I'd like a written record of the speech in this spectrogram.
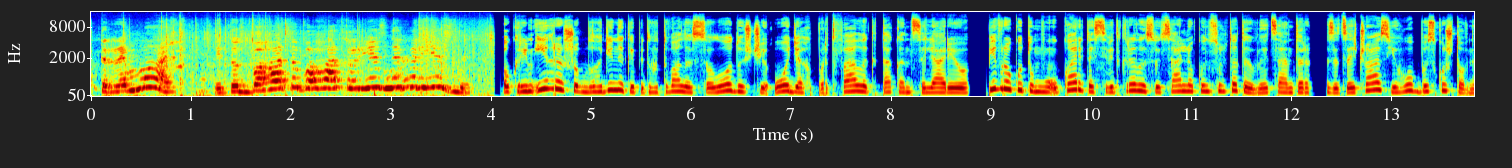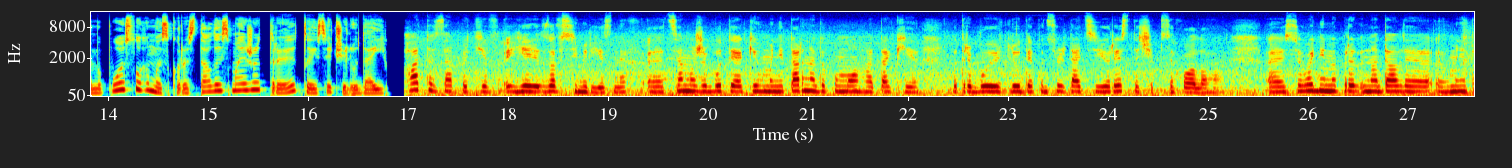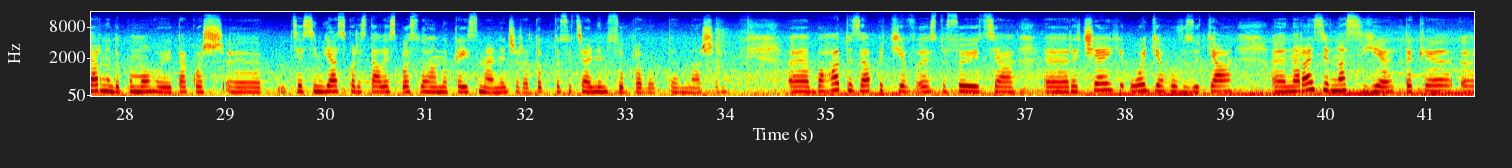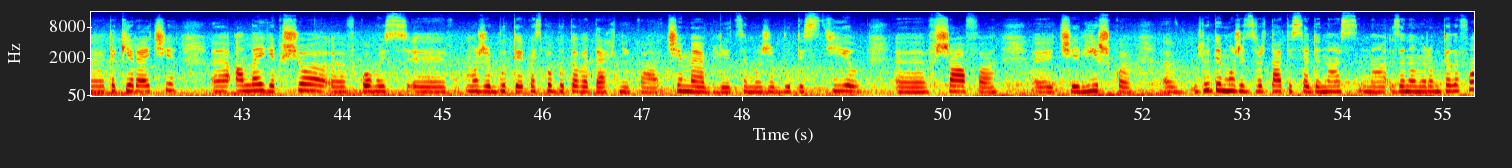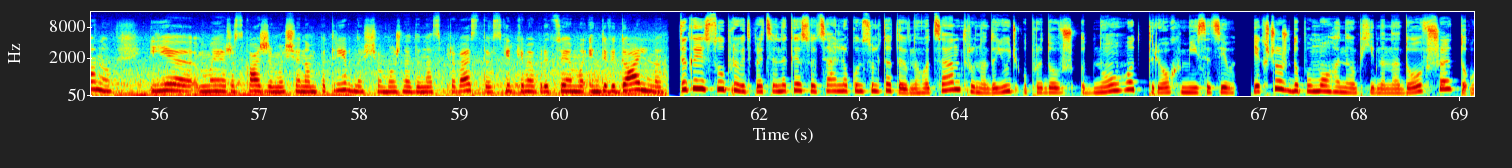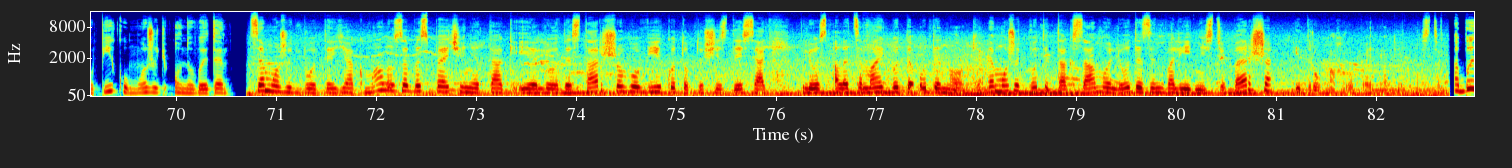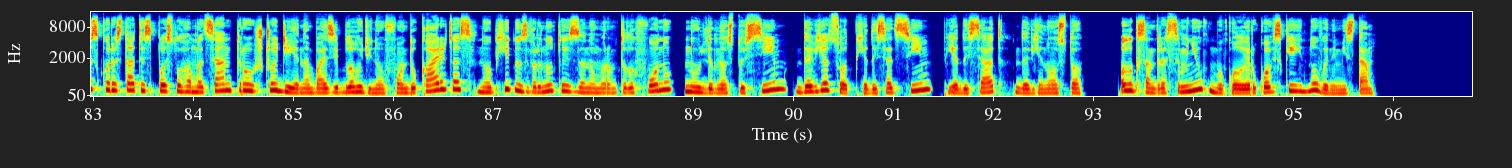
Тримай. І тут багато-багато різних різних. Окрім іграшок, благодійники підготували солодощі, одяг, портфелик та канцелярію. Півроку тому у Карітасі відкрили соціально-консультативний центр. За цей час його безкоштовними послугами скористались майже три тисячі людей. Багато запитів є зовсім різних. Е, Це може бути як і гуманітарна допомога, так і потребують люди консультації юриста чи психолога. Е, Сьогодні ми надали гуманітарну допомогу, і також е, ця сім'я скористалась послугами кейс-менеджера, тобто соціальним супроводом нашим. Багато запитів стосуються речей, одягу, взуття. Е, Наразі в нас є таке, е, такі речі, Е, Але якщо в когось може бути якась побутова техніка чи меблі, це може бути стіл, шафа чи ліжко, люди можуть звертатися до нас на за номером телефону, і ми розкажемо, що нам потрібно, що можна до нас привезти, оскільки ми працюємо індивідуально. Такий супровід працівники соціально-консультативного центру надають упродовж одного-трьох місяців. Якщо ж допомога необхідна надовше, то опіку можуть оновити. Це можуть бути як малозабезпечені, так і люди старшого віку, тобто 60 але це мають бути одинокі. Це можуть бути так само люди з інвалідністю, перша і друга група інвалідності. Аби скористатись послугами центру, що діє на базі благодійного фонду Карітас, необхідно звернутись за номером телефону 097 957 50 90. Олександра Семенюк, Микола Юрковський. Новини міста.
